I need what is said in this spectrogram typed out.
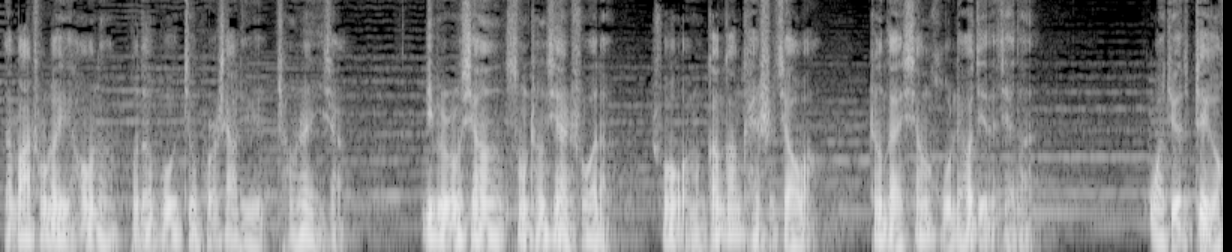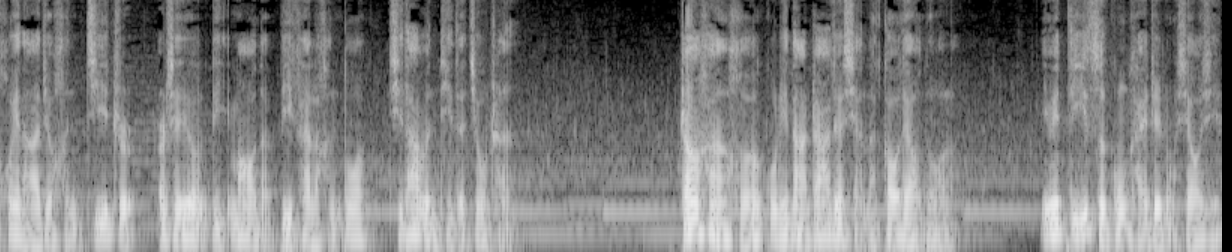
那挖出来以后呢，不得不就坡下驴承认一下。你比如像宋承宪说的，说我们刚刚开始交往，正在相互了解的阶段。我觉得这个回答就很机智，而且又礼貌地避开了很多其他问题的纠缠。张翰和古力娜扎就显得高调多了，因为第一次公开这种消息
